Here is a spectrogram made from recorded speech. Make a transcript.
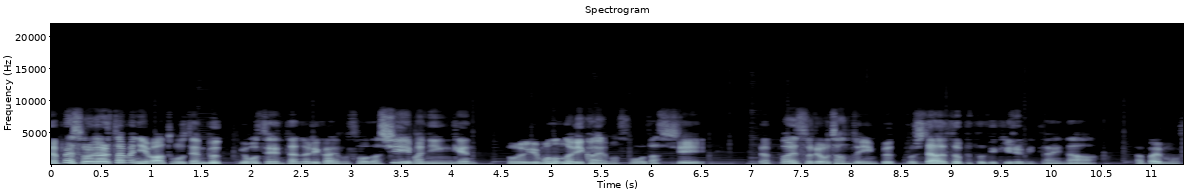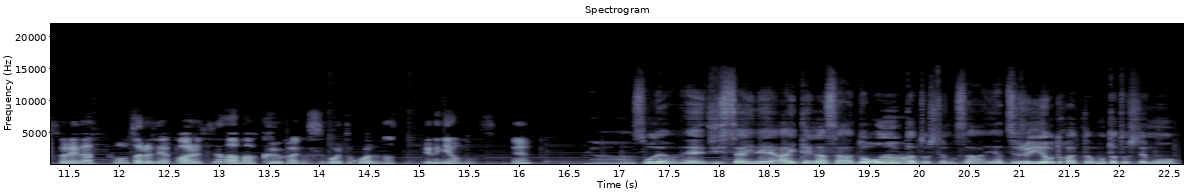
やっぱりそれをやるためには当然仏教全体の理解もそうだし、まあ人間というものの理解もそうだし、やっぱりそれをちゃんとインプットしてアウトプットできるみたいな、やっぱりもうそれがトータルでやっぱあるっていうのが、まあ空海のすごいところだなっていうふうには思うんですよね。いやそうだよね。実際ね、相手がさ、どう思ったとしてもさ、うん、いや、ずるいよとかって思ったとしても、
